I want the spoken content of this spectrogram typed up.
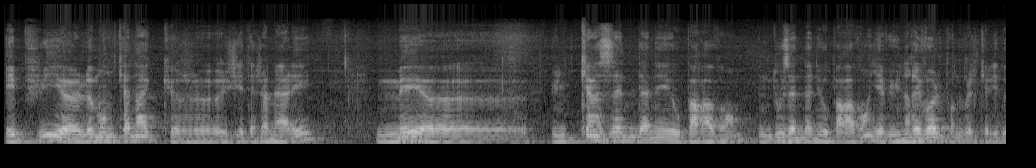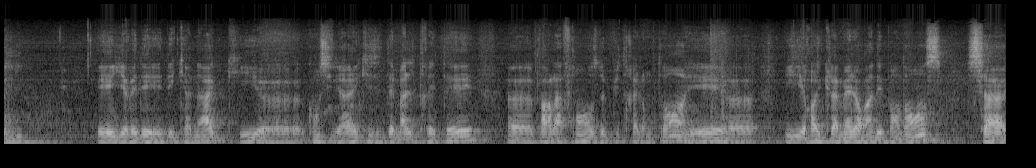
Et puis le monde kanak, j'y étais jamais allé, mais euh, une quinzaine d'années auparavant, une douzaine d'années auparavant, il y avait une révolte en Nouvelle-Calédonie. Et il y avait des, Kanaks qui euh, considéraient qu'ils étaient maltraités euh, par la France depuis très longtemps et euh, ils réclamaient leur indépendance. Ça a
